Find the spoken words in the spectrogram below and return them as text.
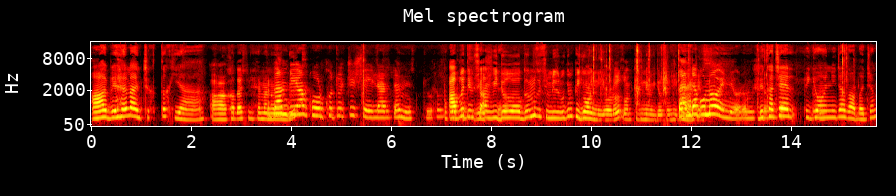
Abi hemen çıktık ya. Arkadaşım hemen Ben öldü. diğer korkutucu şeylerden istiyorum. Bu Ablacığım şu an işte. videoda olduğumuz için biz bugün Piggy oynuyoruz. O Piggy'nin videosunu çekiyoruz. Ben de bunu oynuyorum şu Birkaç el Piggy oynayacağız ablacığım.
